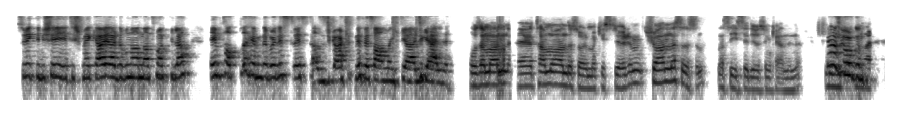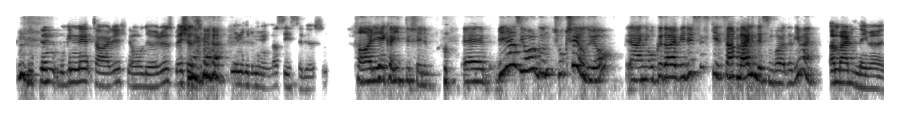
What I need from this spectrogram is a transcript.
sürekli bir şeye yetişmek, her yerde bunu anlatmak falan hem tatlı hem de böyle stresli. Azıcık artık nefes alma ihtiyacı geldi. O zaman e, tam o anda sormak istiyorum. Şu an nasılsın? Nasıl hissediyorsun kendini? Biraz Bugün- yorgun. Bugün, bugün ne tarih? Ne oluyoruz? 5 Haziran 2020. Nasıl hissediyorsun? Tarihe kayıt düşelim. Ee, biraz yorgun, çok şey oluyor. Yani o kadar belirsiz ki sen Berlin'desin bu arada değil mi? Ben Berlin'deyim evet.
